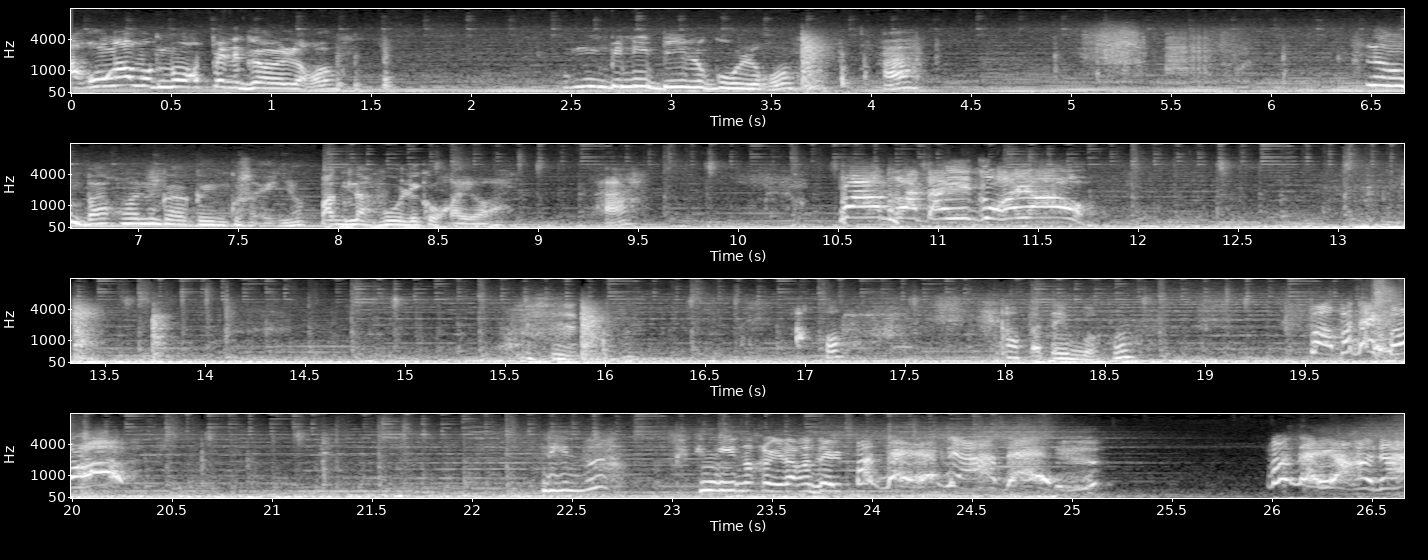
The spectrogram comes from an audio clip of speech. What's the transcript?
Ako nga, wag mo ako pinag-ulo ko. Kung binibilog ulo ko, ha? Alam mo ba kung anong gagawin ko sa inyo pag nahuli ko kayo? Ha? Papatayin ko kayo! Papatay mo ako? Papatay mo ako! Hindi na. Hindi na kailangan dahil patay na si ate! Pataya ka na!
